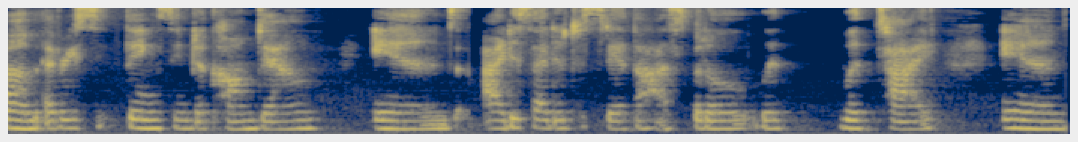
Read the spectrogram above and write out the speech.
Um, everything seemed to calm down, and I decided to stay at the hospital with with Ty, and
